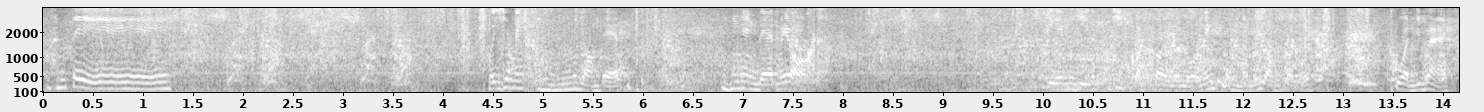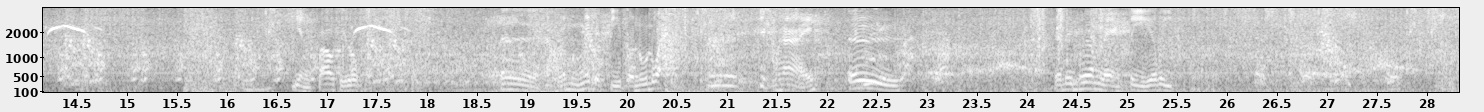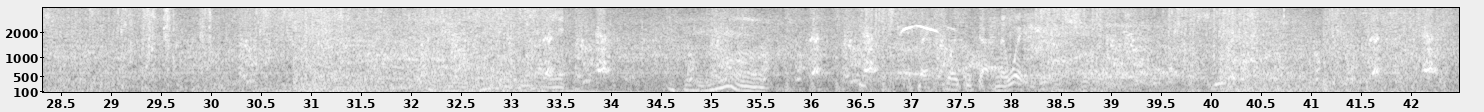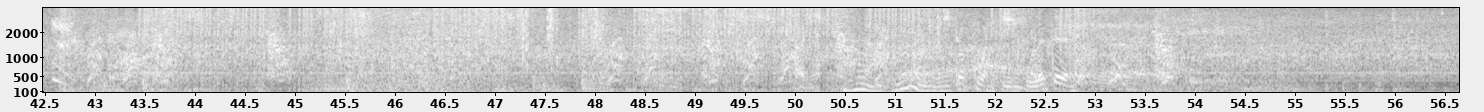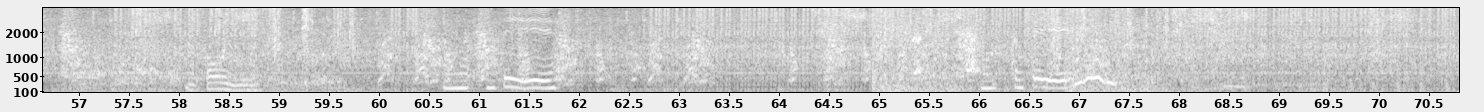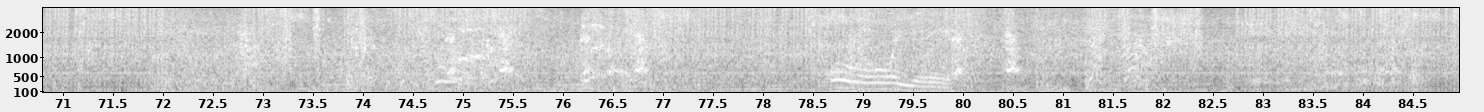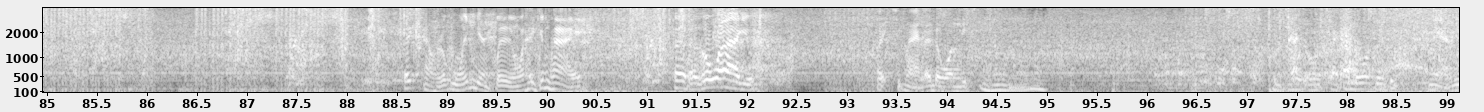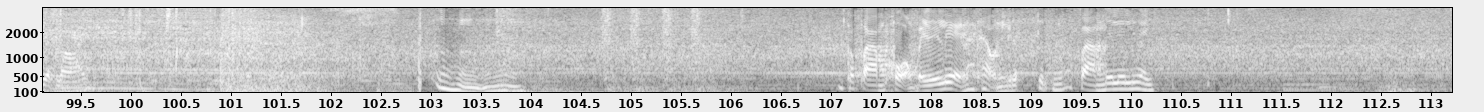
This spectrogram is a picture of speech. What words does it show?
พันเตเฮ้ยใช่ไหมไม่ยอมแดดยังแดดไม่ออก เกมทีที่กดซอยรัวๆแม่งปุ่มมันไม่ยอมกดเลยกวนที่ไหน เปลี่ยนเป้าสิลูก เออแล้วมึงไม่ไปตีตัวนู้นวะจิบหาย เออ จะได้เพิ่มแรงตีเข้าไปอีกอะไรเนี่ยไปไว้กูจัดนะเว้ย อืมนี่ก็ปวดจีนกูเหลือเกินโอ้ยอันตีอันตี แล้วกูไม่เปลี่ยนปืนวะให้ชิบหายเออก็ว่าอยู่เฮ้ยชิบหายแล้วโดนดิอื้อหือกระโดดไปกระโดดเลยดิเนี่ยเรียบร้อยอือหือก็ฟาร์มของไปเรื่อยๆนะแถวนี้แหละจุดนี้ฟาร์มได้เรื่อยๆ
